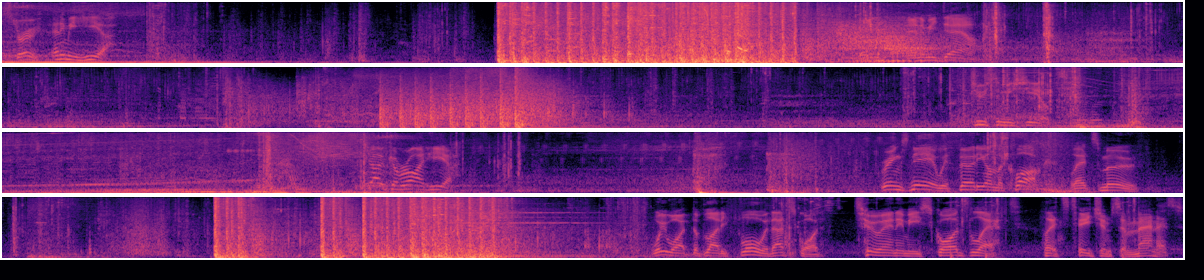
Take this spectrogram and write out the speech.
Struth, enemy here. Enemy down. Juicing me shields. Joker right here. Rings near with 30 on the clock. Let's move. We wiped the bloody floor with that squad. Two enemy squads left. Let's teach them some manners.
